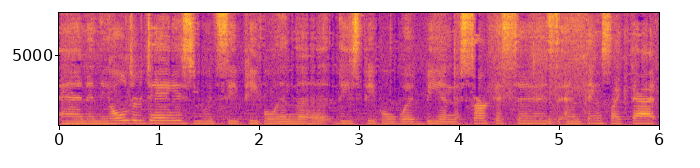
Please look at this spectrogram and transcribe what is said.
And in the older days, you would see people in the, these people would be in the circuses and things like that.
